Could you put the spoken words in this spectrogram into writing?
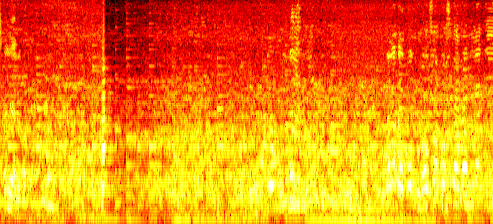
sekali hari Pak. Udah lah, nggak mau- nggak usah setel kami lagi.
